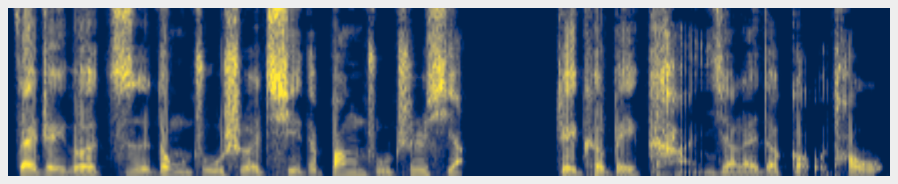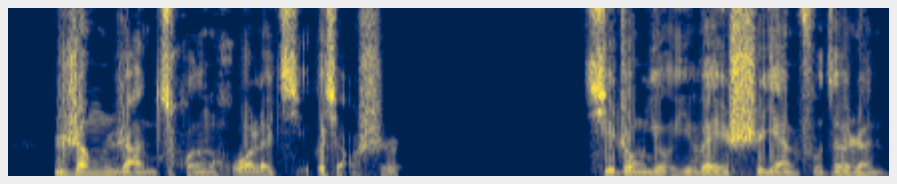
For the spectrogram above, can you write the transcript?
在这个自动注射器的帮助之下，这颗被砍下来的狗头仍然存活了几个小时。其中有一位实验负责人。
